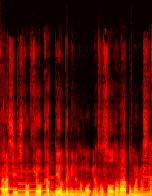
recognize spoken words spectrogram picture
新しい時刻表を買って読んでみるのも良さそうだなと思いました。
